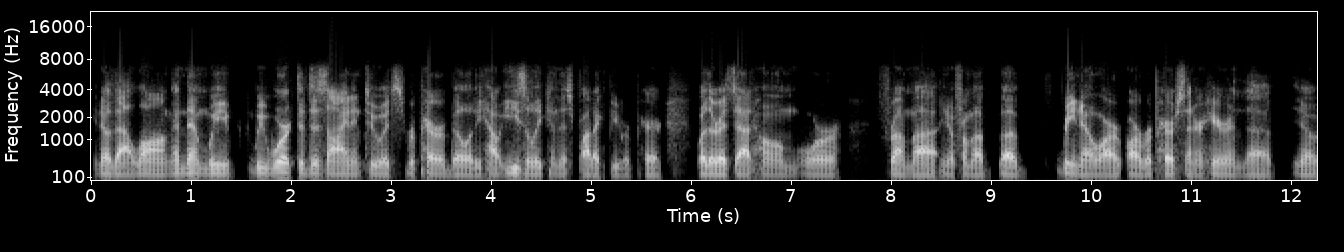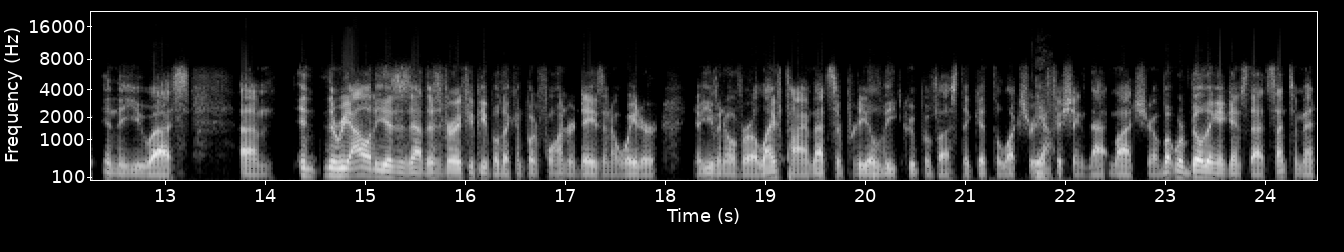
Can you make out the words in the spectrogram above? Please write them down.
you know, that long. And then we, we work the design into its repairability. How easily can this product be repaired, whether it's at home or from, uh, you know, from a, a Reno, our, our repair center here in the you know in the U.S. Um, and the reality is is that there's very few people that can put 400 days in a wader you know, even over a lifetime. That's a pretty elite group of us that get the luxury yeah. of fishing that much. You know, but we're building against that sentiment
